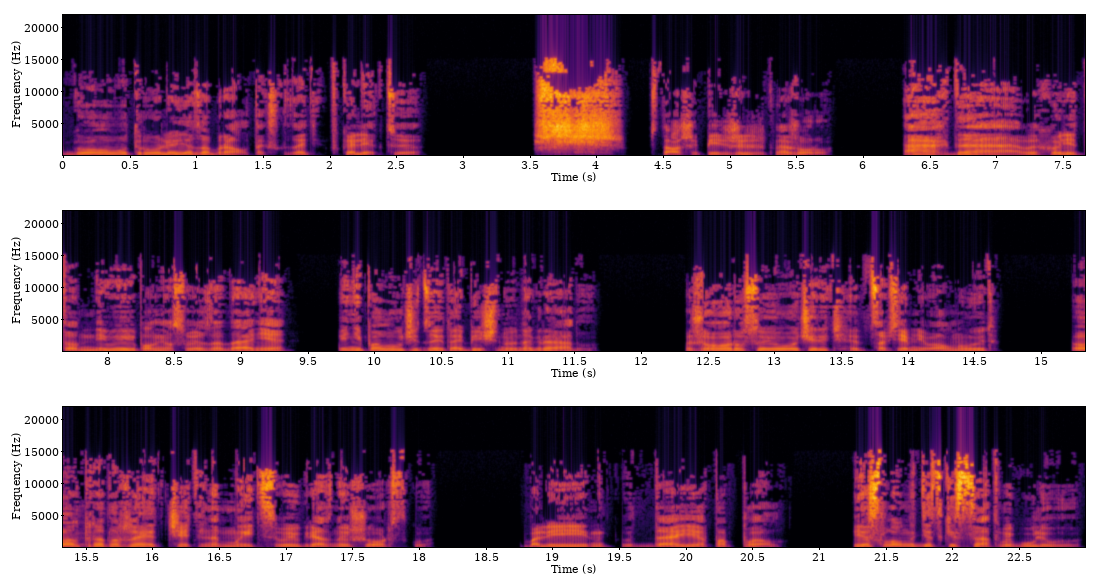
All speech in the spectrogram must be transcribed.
Голову тролля я забрал, так сказать, в коллекцию. Стал шипеть Жижик на Жору. «Ах да, выходит, он не выполнил свое задание и не получит за это обещанную награду. Жору, в свою очередь, это совсем не волнует. Он продолжает тщательно мыть свою грязную шорстку. Блин, куда я попал? Я словно детский сад выгуливаю.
